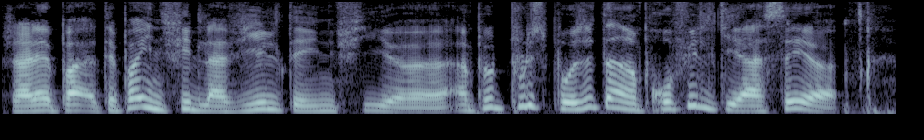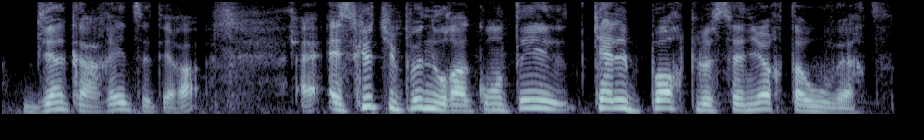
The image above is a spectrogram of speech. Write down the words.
J'allais pas. T'es pas une fille de la ville. T'es une fille un peu plus posée. T'as un profil qui est assez bien carré, etc. Est-ce que tu peux nous raconter quelle porte le Seigneur t'a ouverte?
